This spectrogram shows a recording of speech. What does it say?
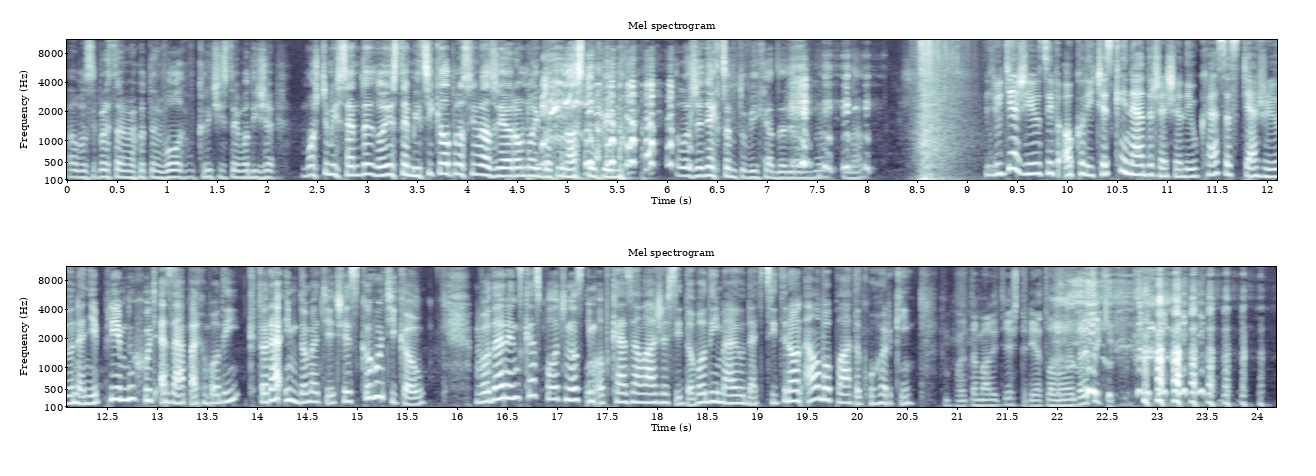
Alebo si predstavím, ako ten volok kričí z tej vody, že môžete mi sem doniesť ten bicykel, prosím vás, že ja rovno iba tu nastúpim. Ale že nechcem tu vychádzať rovno. No. Ľudia žijúci v okolí Českej nádrže Želivka sa stiažujú na nepríjemnú chuť a zápach vody, ktorá im doma tečie z kohutikou. Vodárenská spoločnosť im odkázala, že si do vody majú dať citrón alebo plátok uhorky. To mali tiež triatlonové preteky.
